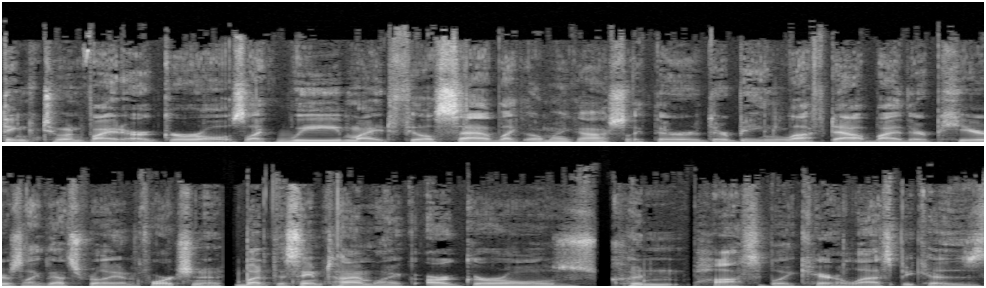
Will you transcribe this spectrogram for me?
think to invite our girls, like, we might feel sad, like, oh my gosh, like they're they're being left out by their peers, like that's really unfortunate. But at the same time, like our girls couldn't possibly care less because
